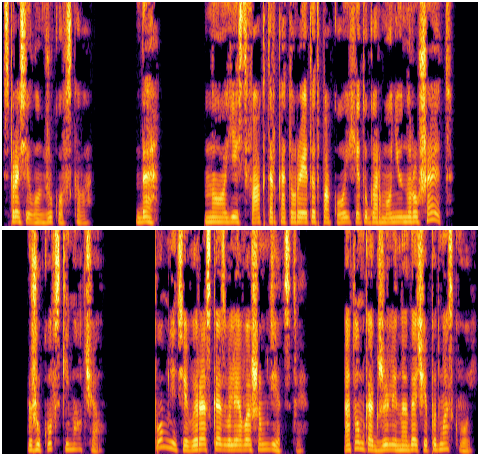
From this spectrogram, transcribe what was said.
спросил он Жуковского. Да. Но есть фактор, который этот покой, эту гармонию нарушает? Жуковский молчал. Помните, вы рассказывали о вашем детстве? о том, как жили на даче под Москвой.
